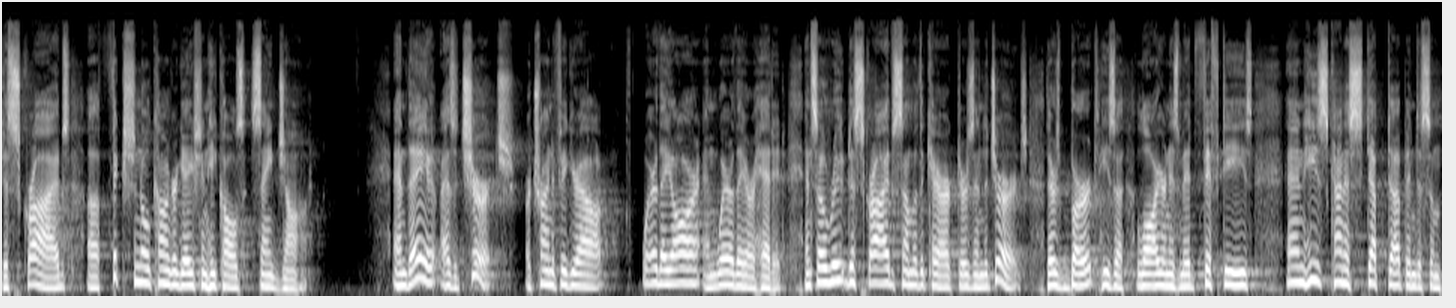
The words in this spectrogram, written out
describes a fictional congregation he calls St. John. And they, as a church, are trying to figure out where they are and where they are headed. And so Root describes some of the characters in the church. There's Bert, he's a lawyer in his mid 50s, and he's kind of stepped up into some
